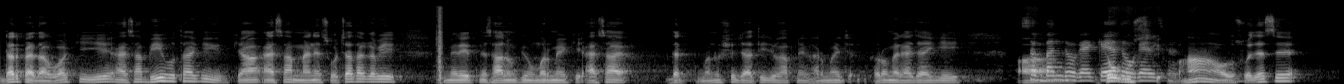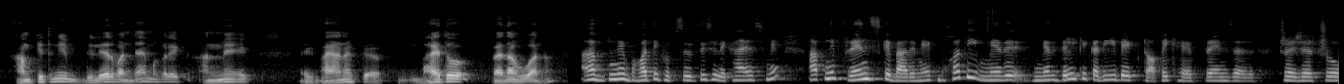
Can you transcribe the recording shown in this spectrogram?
डर पैदा हुआ कि ये ऐसा भी होता है कि क्या ऐसा मैंने सोचा था कभी मेरे इतने सालों की उम्र में कि ऐसा दट मनुष्य जाति जो है अपने घर में घरों में रह जाएगी। सब बंद हो गए तो कैद तो हो गए हाँ और उस वजह से हम कितनी दिलेर बन जाए मगर एक अनमें एक एक भयानक भय तो पैदा हुआ ना। आपने बहुत ही खूबसूरती से लिखा है इसमें। आपने फ्रेंड्स के बारे में एक बहुत ही मेरे मेरे दिल के करीब एक टॉपिक है फ्रेंड्स और treasure trove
